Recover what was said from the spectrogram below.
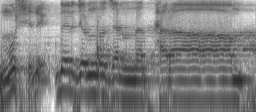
মুশরিকদের জন্য জান্নাত হারাম।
